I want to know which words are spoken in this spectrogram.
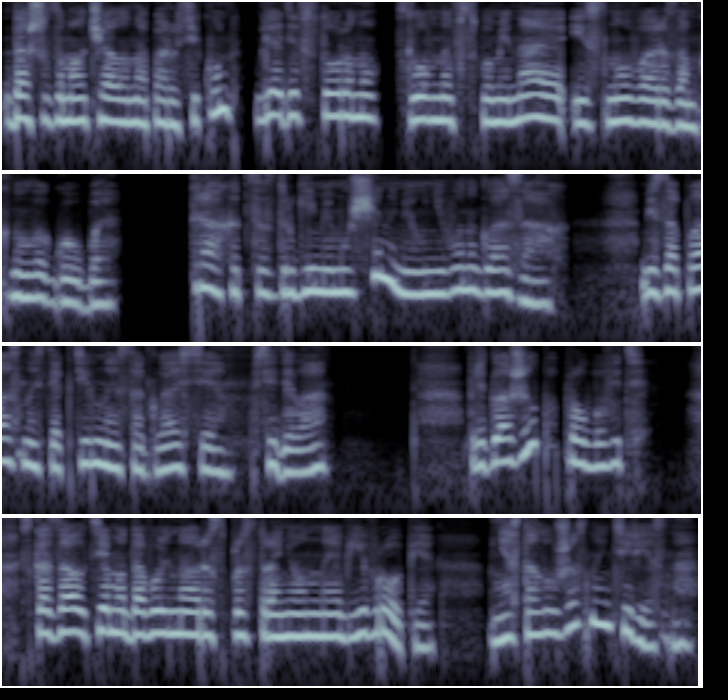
Даша замолчала на пару секунд, глядя в сторону, словно вспоминая, и снова разомкнула губы. Трахаться с другими мужчинами у него на глазах. Безопасность, активное согласие, все дела. Предложил попробовать. Сказал, тема довольно распространенная в Европе. Мне стало ужасно интересно.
